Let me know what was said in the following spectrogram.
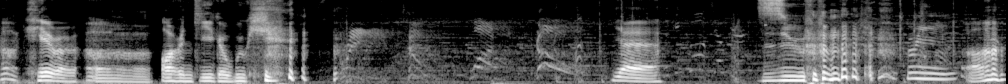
Hero. RNG go whoosh. yeah. Zoom. Wee. Aww.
